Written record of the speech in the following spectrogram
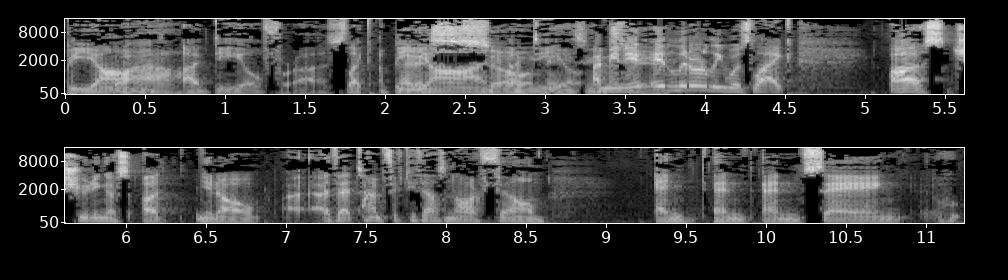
beyond Wow. a deal for us, like beyond so a deal. I mean, it, it literally was like us shooting us a you know at that time fifty thousand dollar film, and and and saying, who-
